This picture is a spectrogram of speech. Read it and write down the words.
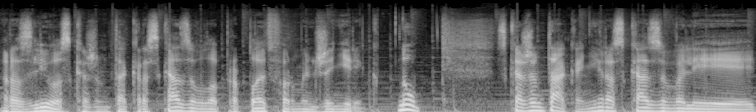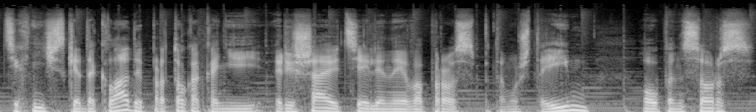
разлива, скажем так, рассказывала про Platform Engineering. Ну, скажем так, они рассказывали технические доклады про то, как они решают те или иные вопросы, потому что им open source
